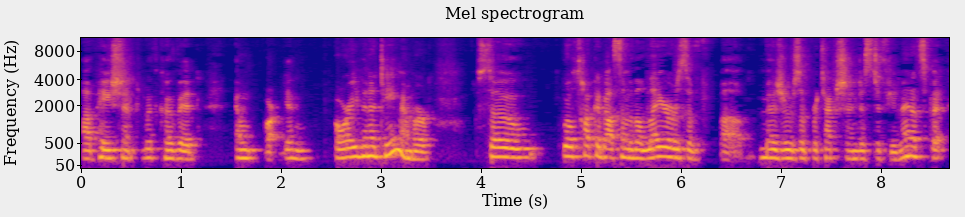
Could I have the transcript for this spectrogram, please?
uh, patient with COVID and, or, and, or even a team member? So we'll talk about some of the layers of uh, measures of protection in just a few minutes, but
